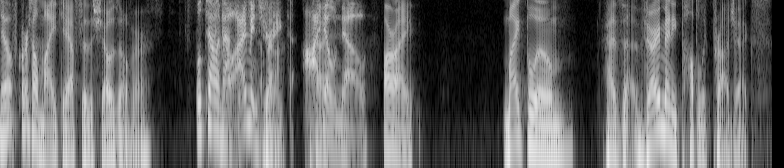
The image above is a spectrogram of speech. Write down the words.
No, of course. Tell Mike after the show's over. We'll tell him No, after I'm the show. intrigued. Yeah. I Okay. don't know. All right. Mike Bloom has uh, very many public projects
